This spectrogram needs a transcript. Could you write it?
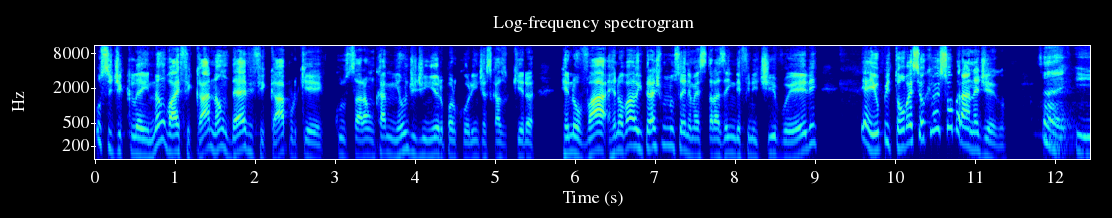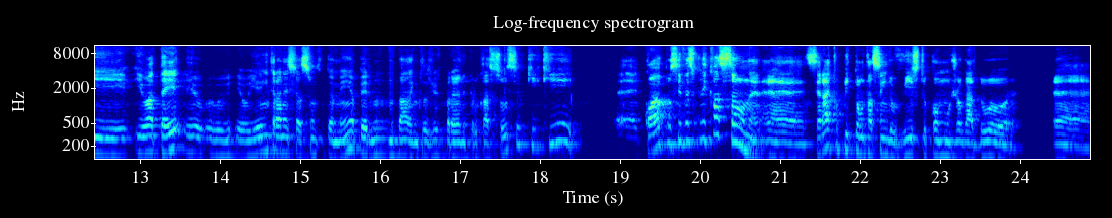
O Sid Clay não vai ficar, não deve ficar, porque custará um caminhão de dinheiro para o Corinthians caso queira renovar, renovar o empréstimo, não sei, né? Mas trazer em definitivo ele. E aí o Piton vai ser o que vai sobrar, né, Diego? É, e eu até eu, eu ia entrar nesse assunto também, a perguntar, inclusive, para a Ana e para o Cassucci, o que, que é, qual é a possível explicação, né? É, será que o Piton está sendo visto como um jogador é,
